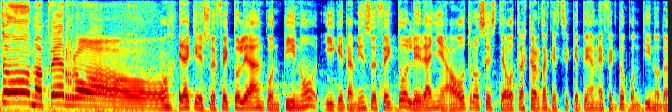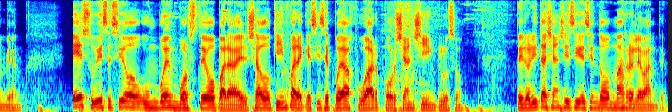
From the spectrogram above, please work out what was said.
¡Toma, perro! Era que su efecto le hagan continuo y que también su efecto le dañe a, otros, este, a otras cartas que, que tengan efecto continuo también. Eso hubiese sido un buen borsteo para el Shadow King para que sí se pueda jugar por Shang-Chi incluso. Pero ahorita Shang-Chi sigue siendo más relevante.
